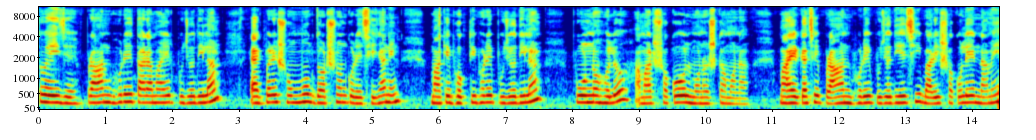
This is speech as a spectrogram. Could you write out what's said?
তো এই যে প্রাণ ভরে তারা মায়ের পুজো দিলাম। একবারে সম্মুখ দর্শন করেছি, জানেন? মাকে ভক্তি ভরে পুজো দিলাম। পূর্ণ হলো আমার সকল মনস্কামনা। মায়ের কাছে প্রাণ ভরে পুজো দিয়েছি, বাড়ির সকলের নামে,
